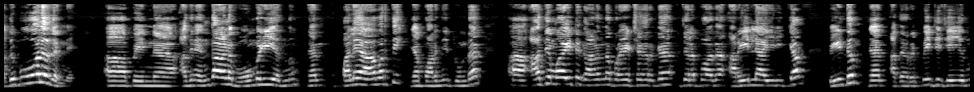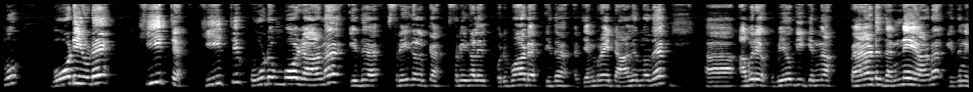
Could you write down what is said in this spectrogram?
അതുപോലെ തന്നെ പിന്നെ അതിനെന്താണ് പോംവഴി എന്നും ഞാൻ പല ആവർത്തി ഞാൻ പറഞ്ഞിട്ടുണ്ട്. ആദ്യമായിട്ട് കാണുന്ന പ്രേക്ഷകർക്ക് ചിലപ്പോൾ അത് അറിയില്ലായിരിക്കാം. വീണ്ടും ഞാൻ അത് റിപ്പീറ്റ് ചെയ്യുന്നു. ബോഡിയുടെ ഹീറ്റ് ഹീറ്റ് കൂടുമ്പോഴാണ് ഇത് സ്ത്രീകൾക്ക് സ്ത്രീകളിൽ ഒരുപാട് ഇത് ജനറേറ്റ് ആകുന്നത്. അവർ ഉപയോഗിക്കുന്ന പാഡ് തന്നെയാണ് ഇതിന്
